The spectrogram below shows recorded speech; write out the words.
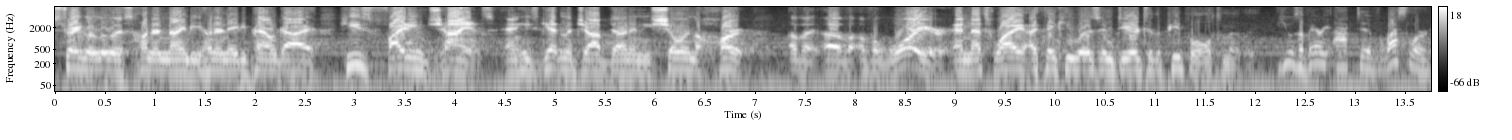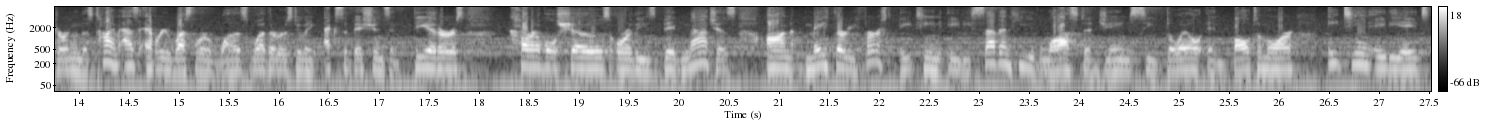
Strangler Lewis, 190, 180 pound guy. He's fighting giants and he's getting the job done and he's showing the heart of a, of, of a warrior, and that's why I think he was endeared to the people ultimately. He was a very active wrestler during this time, as every wrestler was, whether it was doing exhibitions in theaters, carnival shows or these big matches. On May 31st, 1887, he lost to James C. Doyle in Baltimore. 1888,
